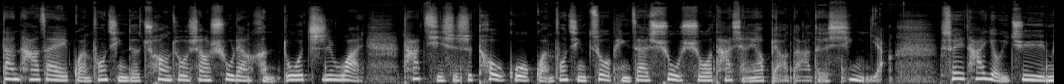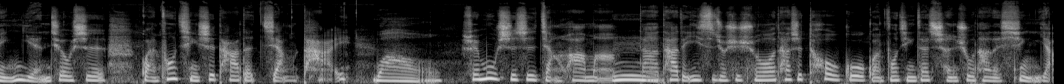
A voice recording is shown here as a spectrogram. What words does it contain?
但他在管风琴的创作上数量很多之外，他其实是透过管风琴作品在诉说他想要表达的信仰。所以他有一句名言，就是“管风琴是他的讲台”。哇哦！所以牧师是讲话嘛？那他的意思就是说，他是透过管风琴在陈述他的信仰。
